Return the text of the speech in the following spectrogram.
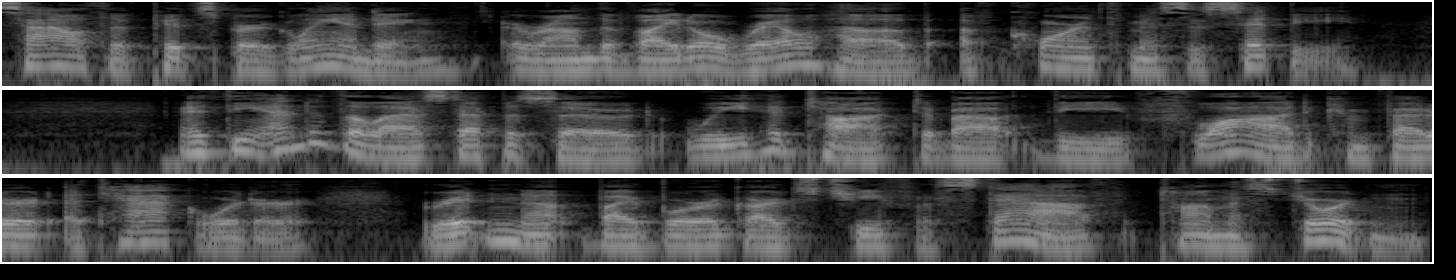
south of Pittsburg Landing around the vital rail hub of Corinth, Mississippi. At the end of the last episode, we had talked about the flawed Confederate attack order written up by Beauregard's chief of staff, Thomas Jordan,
